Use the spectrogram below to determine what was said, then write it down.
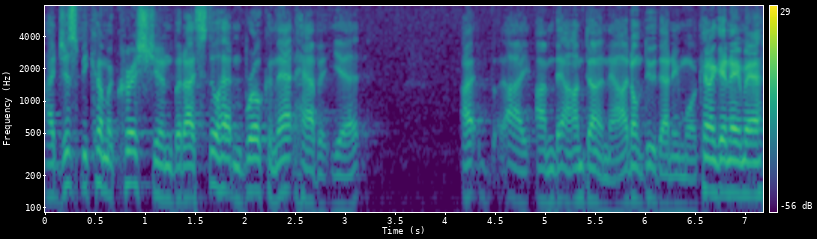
I'd just become a Christian, but I still hadn't broken that habit yet. I, I, I'm, I'm done now. I don't do that anymore. Can I get an amen?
